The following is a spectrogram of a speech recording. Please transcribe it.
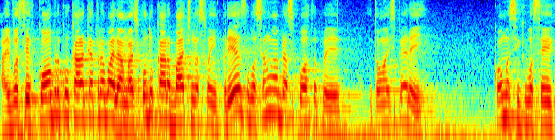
Aí você cobra que o cara quer trabalhar, mas quando o cara bate na sua empresa, você não abre as portas para ele. Então, espera aí. Como assim que você,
